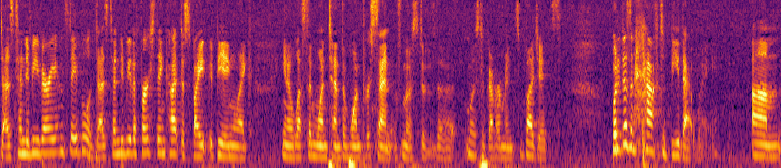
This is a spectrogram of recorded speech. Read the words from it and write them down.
does tend to be very unstable. It does tend to be the first thing cut, despite it being like, you know, less than one tenth of one percent of most of the most of government's budgets. But it doesn't have to be that way. Um,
